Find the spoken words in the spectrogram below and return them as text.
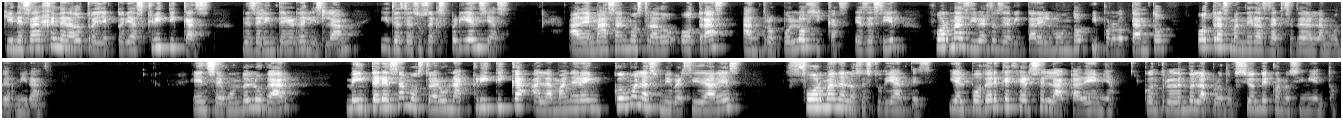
quienes han generado trayectorias críticas desde el interior del Islam y desde sus experiencias. Además, han mostrado otras antropológicas, es decir, formas diversas de habitar el mundo y por lo tanto otras maneras de acceder a la modernidad. En segundo lugar, me interesa mostrar una crítica a la manera en cómo las universidades forman a los estudiantes y el poder que ejerce la academia, controlando la producción de conocimiento.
